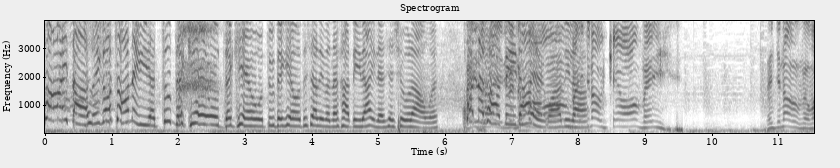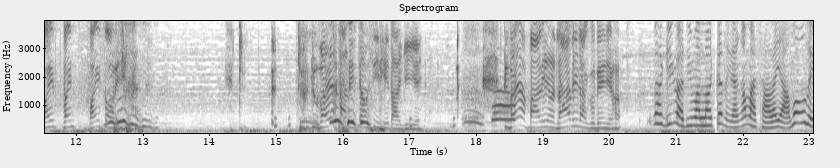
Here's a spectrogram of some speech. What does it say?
ဆောင်လိုက်တာလေကောချောနေပြီသူတကယ်ကိုတကယ်ကိုသူတကယ်ကိုတခြားလေးပဲနှခါတေးသားကြီးလည်းဆက်ရှိုးလာအောင်ပဲခွက်နှခါတေးသားရယ်ကွာဒီလားကျွန် တော်ကဲပါဘေးဘယ်ကျွန်တော်ဝိုင်းဝိုင်းဝိုင်း sorry ဒူဒူဘိုင်းအားလေးတောက်စီနေတာကြီးရေဒူဘိုင်းကပါလေးတော့လားလေးတာကိုတင်ရောဘာကြီးကဒီမှာလာကတ်နေတာငါမှစားလိုက်ရမဟုတ်လေ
